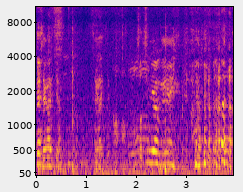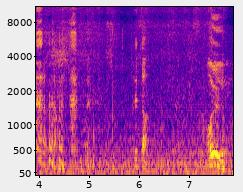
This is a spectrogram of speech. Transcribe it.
제가 할게요. 제가 할게요. 서준이 형이 됐다. 어유.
